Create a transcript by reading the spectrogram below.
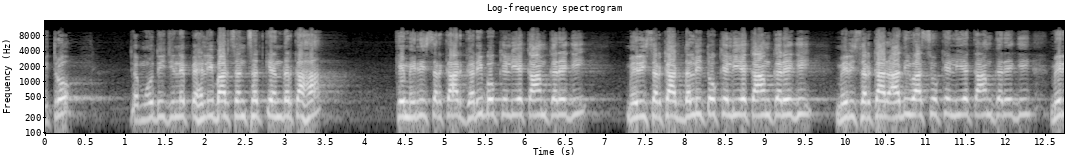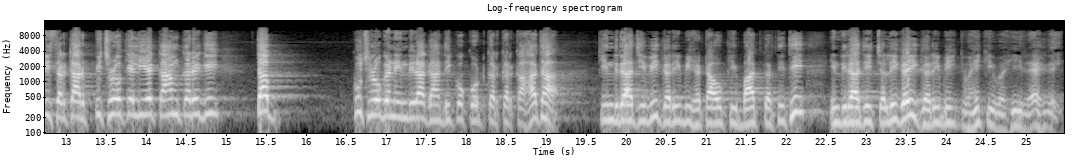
मित्रों, जब मोदी जी ने पहली बार संसद के अंदर कहा कि मेरी सरकार गरीबों के लिए काम करेगी, मेरी सरकार दलितों के लिए काम करेगी, मेरी सरकार आदिवासियों के लिए काम करेगी, मेरी सरकार पिछड़ों के लिए काम करेगी, तब कुछ लोगों ने इंदिरा गांधी को कोट कर कर कहा था कि इंदिरा जी भी गरीबी हटाओ की बात करती थी, इंदिरा जी चली गई, गरीबी वहीं की वहीं रह गई।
